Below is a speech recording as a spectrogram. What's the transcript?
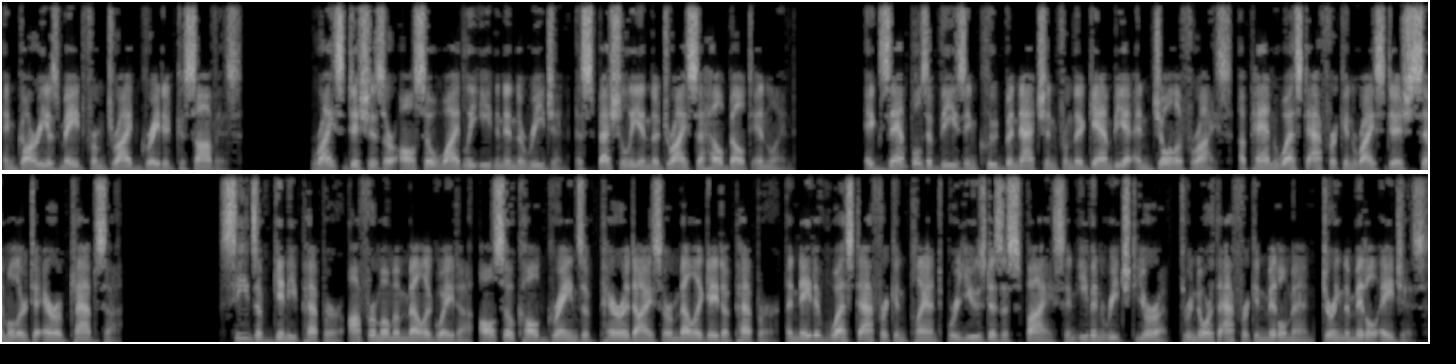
and gari is made from dried grated cassavas. Rice dishes are also widely eaten in the region, especially in the dry Sahel belt inland. Examples of these include benachin from the Gambia and jollof rice, a pan-West African rice dish similar to Arab kabsa. Seeds of Guinea pepper also called grains of paradise or melegueta pepper, a native West African plant, were used as a spice and even reached Europe, through North African middlemen, during the Middle Ages.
